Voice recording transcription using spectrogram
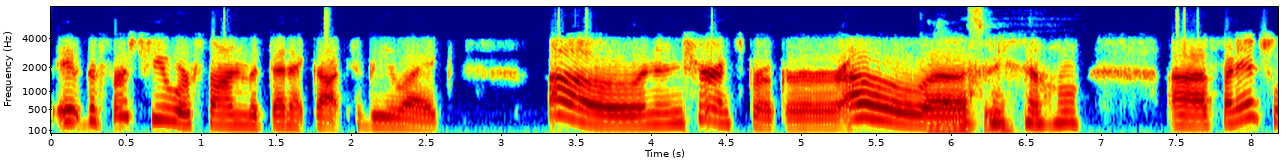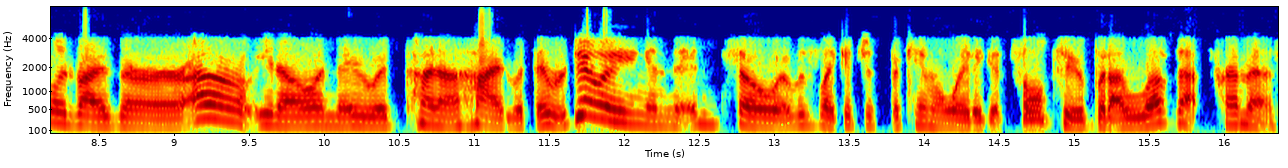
it, the first few were fun, but then it got to be like, oh, an insurance broker. Oh, I uh, see. you know, uh, financial advisor. Oh, you know, and they would kind of hide what they were doing, and and so it was like it just became a way to get sold to. But I love that premise,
